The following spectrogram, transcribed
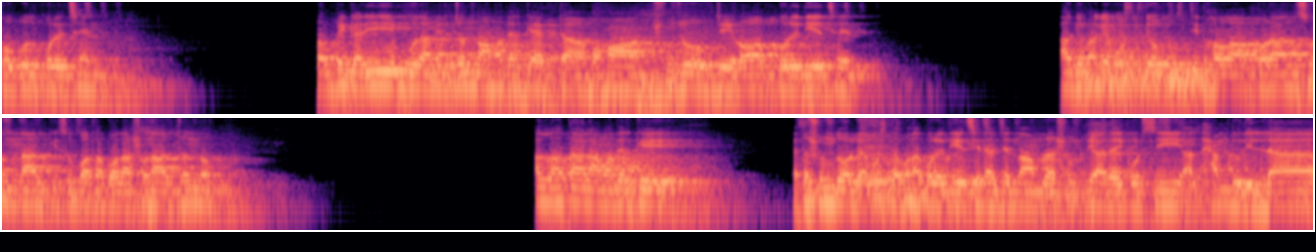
কবুল করেছেন। রব্বে করিম গুলামের জন্য আমাদেরকে একটা মহান সুযোগ যে রব করে দিয়েছেন। আগে ভাগে মসজিদে উপস্থিত হওয়া কোরআন সন্ন্যার কিছু কথা বলা শোনার জন্য আল্লাহ তাআলা আমাদেরকে এত সুন্দর ব্যবস্থাপনা করে দিয়েছেন, এর জন্য আমরা শুক্রিয়া আদায় করছি। আলহামদুলিল্লাহ।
